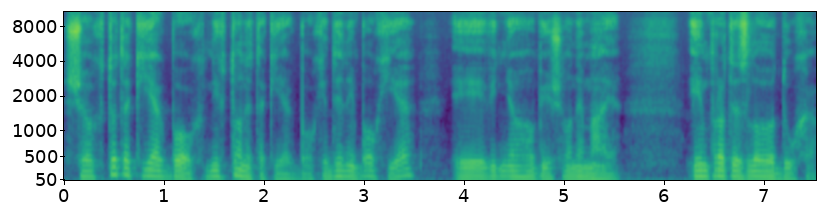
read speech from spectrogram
що хто такий, як Бог? Ніхто не такий, як Бог. Єдиний Бог є, і від нього більшого немає. Їм проти Злого Духа.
